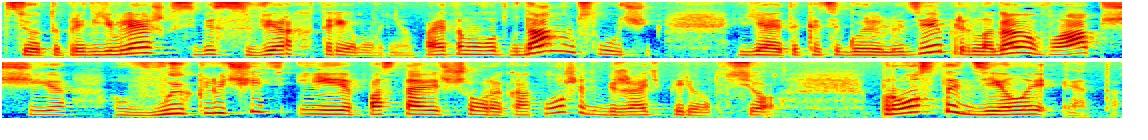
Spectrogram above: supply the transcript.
Все, ты предъявляешь к себе сверхтребования. Поэтому вот в данном случае я этой категории людей предлагаю вообще выключить и поставить шоры как лошадь, бежать вперед. Все. Просто делай это.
